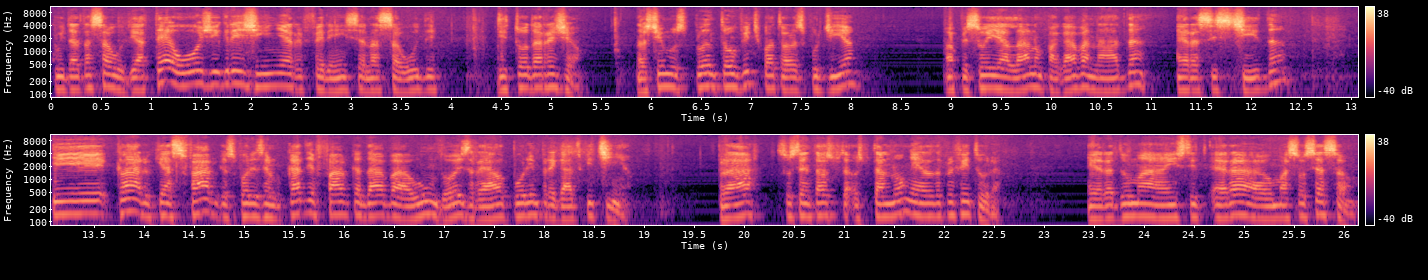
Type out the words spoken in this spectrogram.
cuidar da saúde. E até hoje, Igrejinha é referência na saúde de toda a região. Nós tínhamos plantão 24 horas por dia. A pessoa ia lá, não pagava nada, era assistida. E claro que as fábricas, por exemplo, cada fábrica dava um, dois real por empregado que tinha para sustentar o hospital. O hospital não era da prefeitura, era de uma era uma associação.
